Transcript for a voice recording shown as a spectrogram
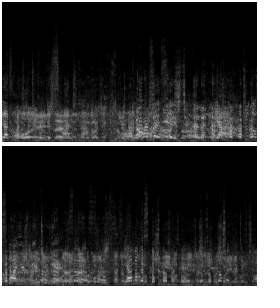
Ela, zobaczymy, czy będziesz smaczna. No muszę zjeść, Ela. Ja. Czy dostaniesz mnie, czy nie? Ja mogę skosztować. Proszę dla dziewczyny.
